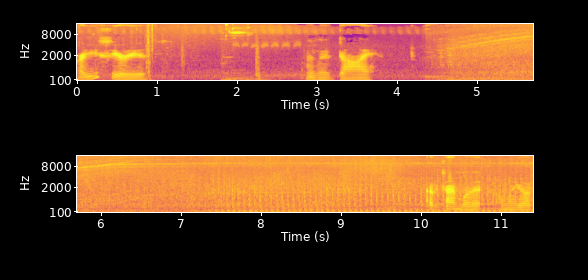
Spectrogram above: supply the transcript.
Are you serious? I'm gonna die. I have a time limit. Oh my god.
